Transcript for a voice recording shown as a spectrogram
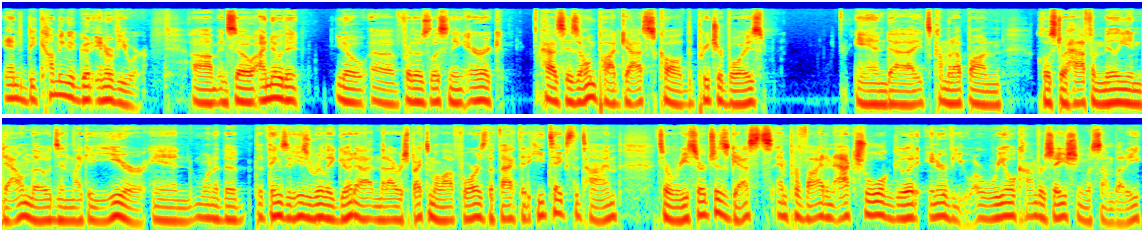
and becoming a good interviewer. Um, and so I know that you know uh, for those listening, Eric has his own podcast called The Preacher Boys, and uh, it's coming up on close to a half a million downloads in like a year. And one of the the things that he's really good at and that I respect him a lot for is the fact that he takes the time to research his guests and provide an actual good interview, a real conversation with somebody.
